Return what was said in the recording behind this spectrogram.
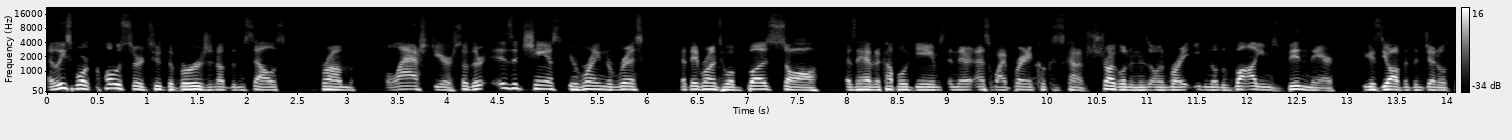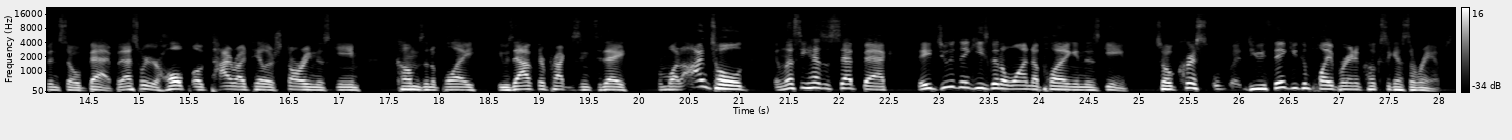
at least more closer to the version of themselves from last year. So there is a chance you're running the risk that they run into a buzz saw as they have in a couple of games. And that's why Brandin Cooks has kind of struggled in his own right, even though the volume's been there because the offense in general has been so bad. But that's where your hope of Tyrod Taylor starting this game comes into play. He was out there practicing today. From what I'm told, unless he has a setback, they do think he's going to wind up playing in this game. So, Chris, do you think you can play Brandin Cooks against the Rams?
